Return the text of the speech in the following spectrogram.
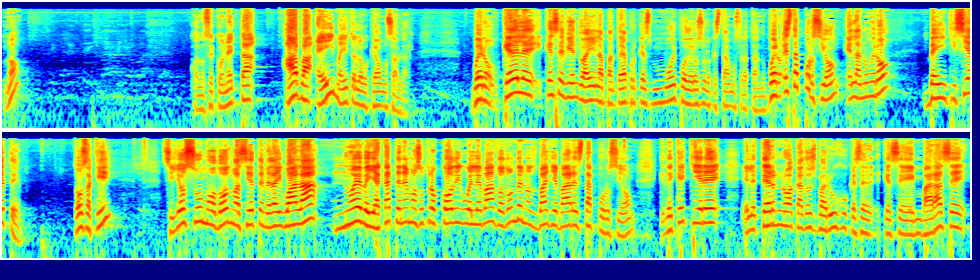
¿No? Cuando se conecta Abba e Ima, y esto es lo que vamos a hablar. Bueno, quédele, quédese viendo ahí en la pantalla porque es muy poderoso lo que estamos tratando. Bueno, esta porción es la número 27. ¿Todos aquí? Si yo sumo 2 más 7 me da igual a 9 y acá tenemos otro código elevado. ¿Dónde nos va a llevar esta porción? ¿De qué quiere el eterno Akadosh Barujo que se, que se embarace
